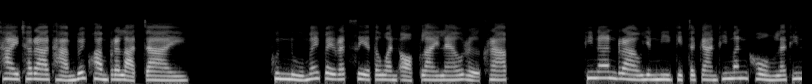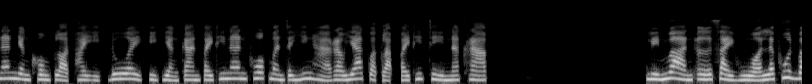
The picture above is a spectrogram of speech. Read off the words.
ชายชราถามด้วยความประหลาดใจ คุณหนูไม่ไปรัสเซียตะวันออกไกลแล้วเหรอครับ ที่นั่นเรายังมีกิจการที่มั่นคง และที่นั่นยังคงปลอดภัยอีกด้วย อีกอย่างการไปที่นั่นพวกมันจะยิ่งหาเรายากกว่ากลับไปที่จีนนะครับ ลินหวานเออใส่หัวและพูดเ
